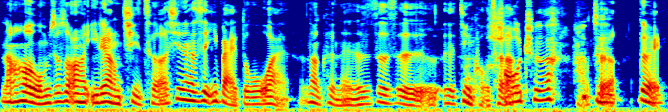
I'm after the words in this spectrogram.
然后我们就说啊，一辆汽车现在是一百多万，那可能这是进口车、豪车、豪车。对，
